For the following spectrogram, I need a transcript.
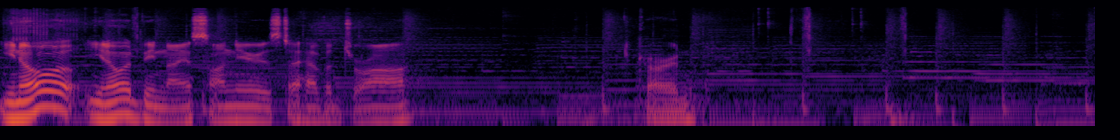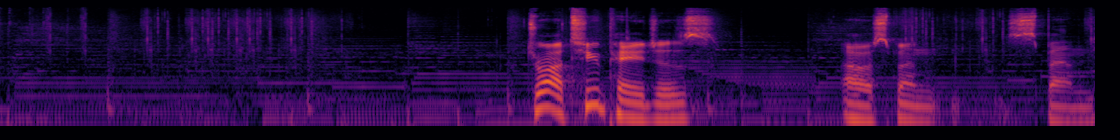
You know you know it'd be nice on you is to have a draw card. Draw two pages. Oh, spend. Spend.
